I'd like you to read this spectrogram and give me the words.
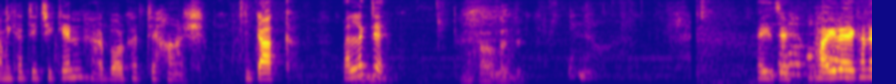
আমি খাচ্ছি চিকেন আর বর খাচ্ছে হাঁস। ডাক। ভালো লাগছে? এই যে ভাইরা এখানে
